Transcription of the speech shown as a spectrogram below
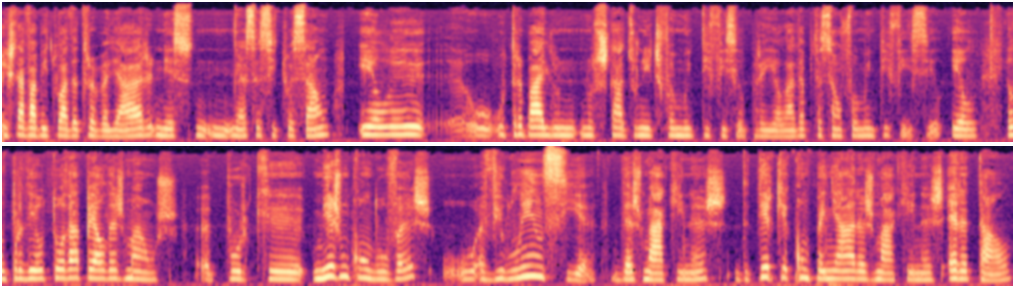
e estava habituado a trabalhar nesse, nessa situação. Ele, o, o, trabalho nos Estados Unidos foi muito difícil para ele, a adaptação foi muito difícil. Ele, ele perdeu toda a pele das mãos eh, porque mesmo com luvas, a violência das máquinas, de ter que acompanhar as máquinas, era tal,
